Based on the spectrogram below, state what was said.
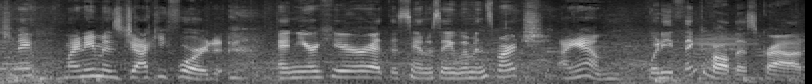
What's your name? My name is Jackie Ford. And you're here at the San Jose Women's March? I am. What do you think of all this crowd?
